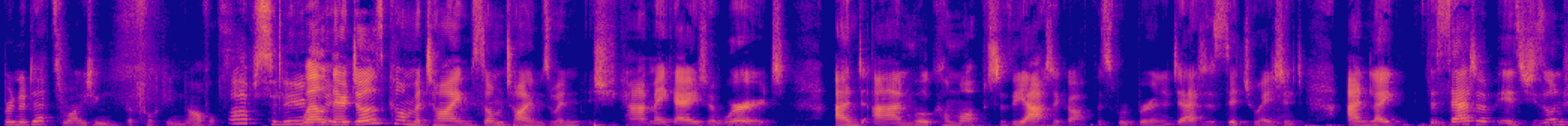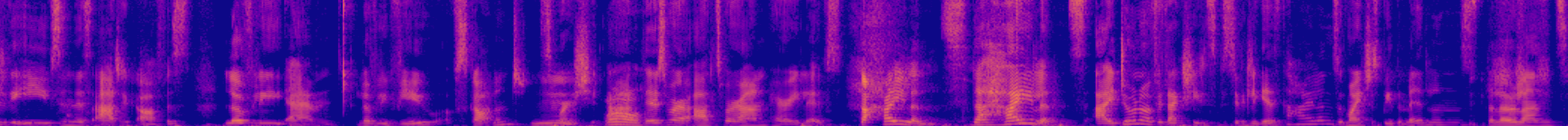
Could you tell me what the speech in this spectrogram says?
Bernadette's writing the fucking novels. Absolutely. Well, there does come a time sometimes when she can't make out a word. And Anne will come up to the attic office where Bernadette is situated. And like the setup is she's under the eaves in this attic office. Lovely, um, lovely view of Scotland. That's where Mm. she Oh. uh, there's where that's where Anne Perry lives. The Highlands. The Highlands. I don't know if it actually specifically is the Highlands. It might just be the Midlands, the Lowlands.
